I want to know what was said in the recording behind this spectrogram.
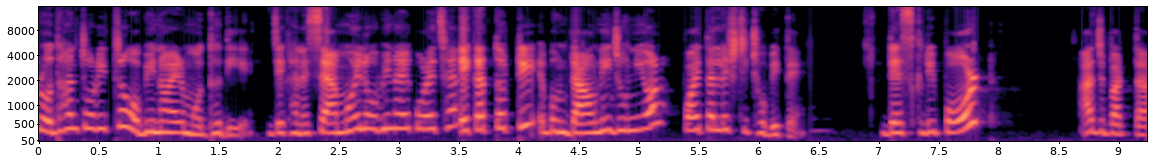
প্রধান চরিত্রে অভিনয়ের মধ্য দিয়ে, যেখানে স্যামুয়েল অভিনয় করেছেন একাত্তরটি এবং ডাউনি জুনিয়র পঁয়তাল্লিশটি ছবিতে। ডেস্ক রিপোর্ট, আজ বার্তা।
